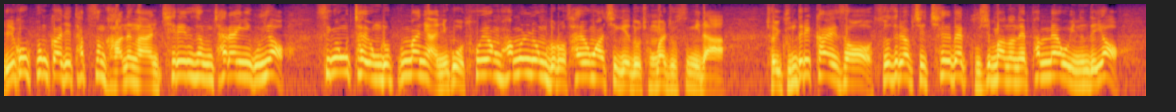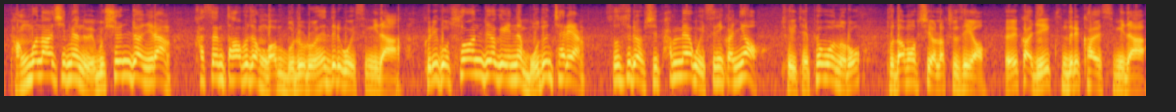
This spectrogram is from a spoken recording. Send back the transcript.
7분까지 탑승 가능한 7인승 차량이고요. 승용차 용도 뿐만이 아니고 소형 화물 용도로 사용하시기에도 정말 좋습니다. 저희 군드리카에서 수수료 없이 790만원에 판매하고 있는데요. 방문하시면 외부 시운전이랑 카센터 하부 점검 무료로 해드리고 있습니다. 그리고 수원 지역에 있는 모든 차량 수수료 없이 판매하고 있으니까요. 저희 대표번호로 부담 없이 연락 주세요. 여기까지 군드리카였습니다.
